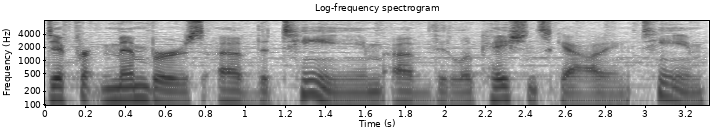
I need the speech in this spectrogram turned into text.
different members of the team of the location scouting team.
